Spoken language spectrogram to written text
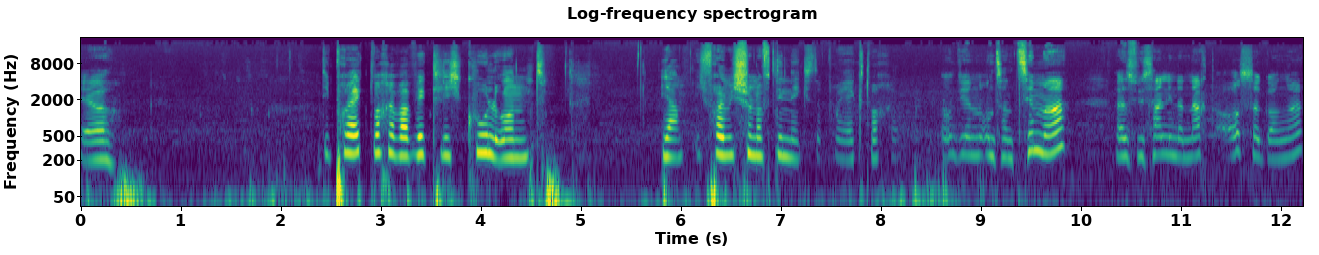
Ja, die Projektwoche war wirklich cool und ja, ich freue mich schon auf die nächste Projektwoche. und in unserem Zimmer, also wir sind in der Nacht ausgegangen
